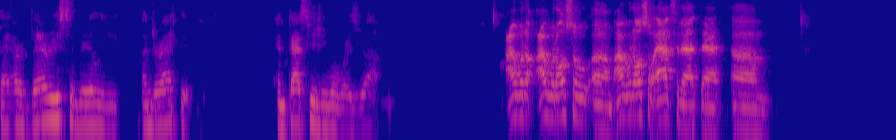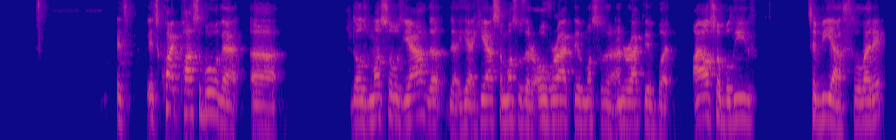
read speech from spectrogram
that are very severely underactive. And that's usually what wears you out. I would I would also um, I would also add to that that um, it's it's quite possible that uh, those muscles, yeah, the, the, yeah, he has some muscles that are overactive, muscles that are underactive, but I also believe to be athletic,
